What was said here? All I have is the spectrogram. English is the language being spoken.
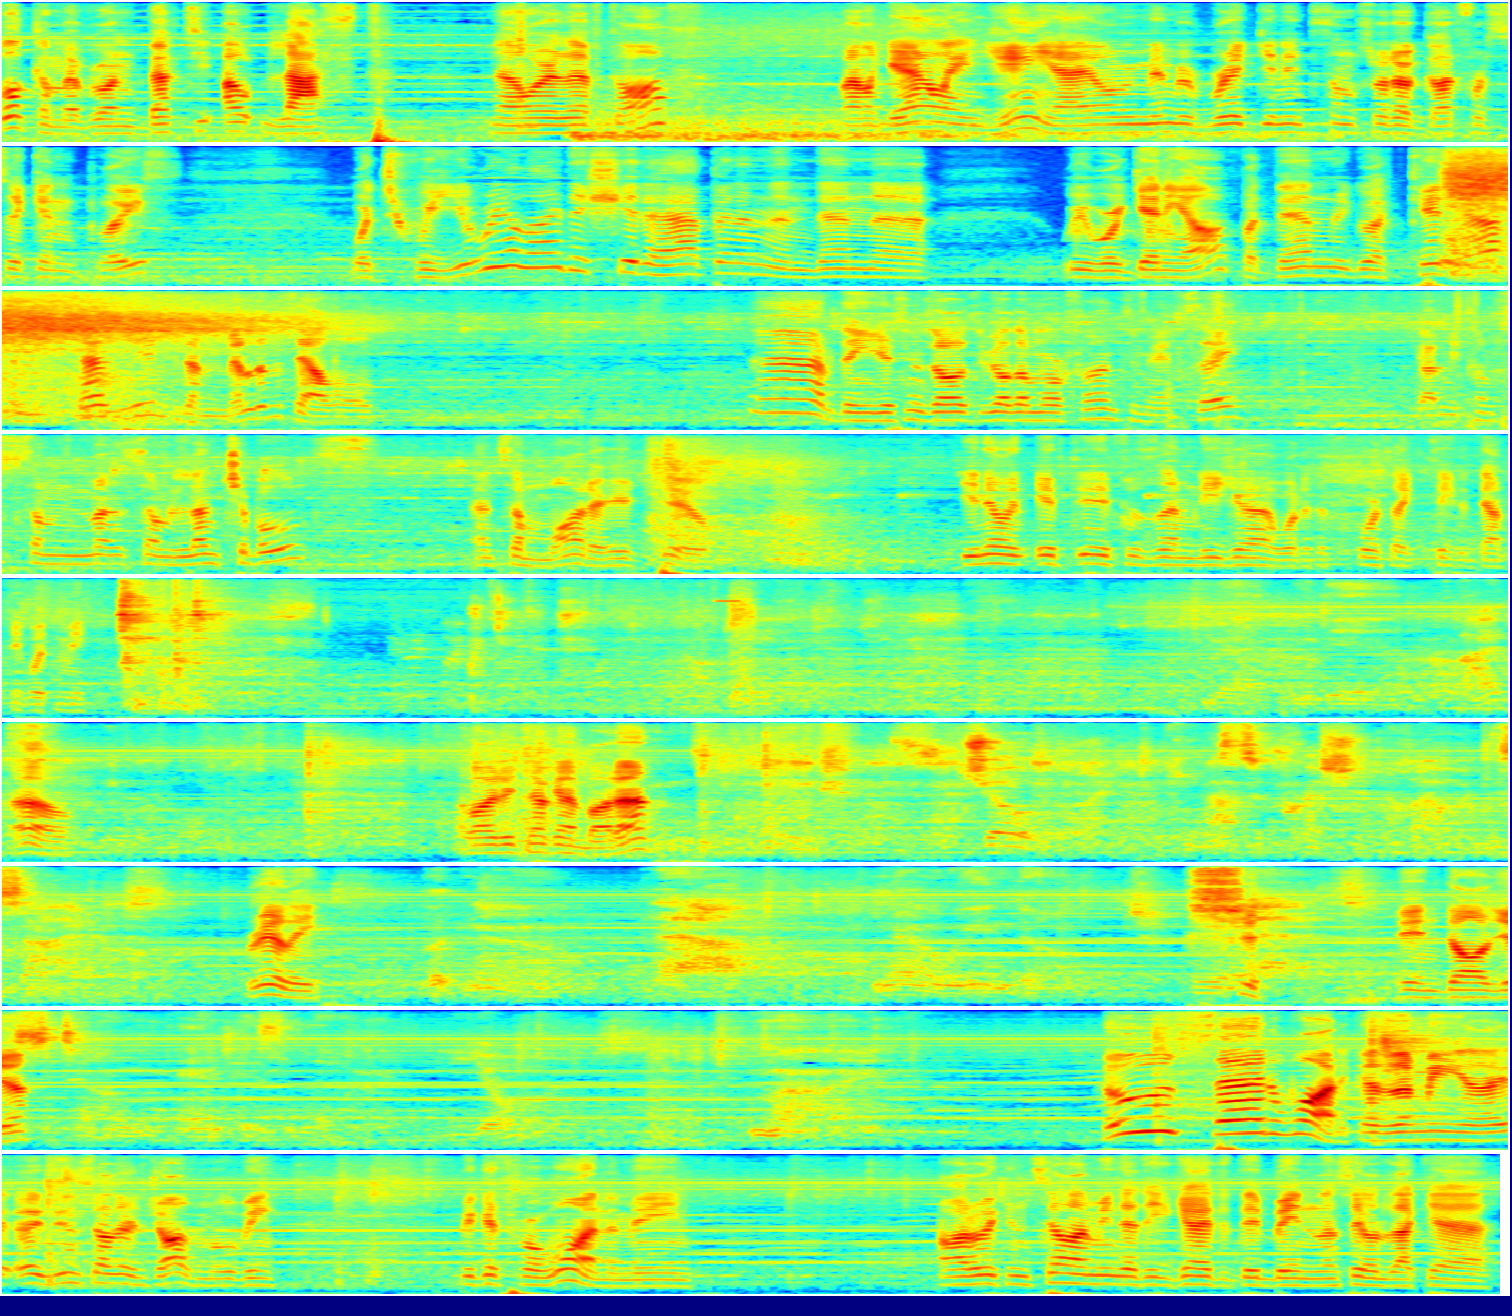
Welcome everyone back to Outlast. Now where we left off? On a galley I don't remember breaking into some sort of godforsaken place. Which we realized this shit happened and then uh, we were getting out, but then we got kidnapped and sent into the middle of the hellhole. Everything here seems always to be a lot more fun to me, I'd say. Got me some some some Lunchables and some water here too. You know, if, if it was amnesia, I would of course, like, take the damn thing with me. Oh. What are you talking about, huh? Joe-like in the suppression of our desires. Really? But now, Now, now we indulge. Shh. Indulge ya? Who said what? Because, I mean, I, I didn't sell their jaws moving. Because, for one, I mean... Or we can tell, I mean, that the guys that they've been, let's say, like, uh,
